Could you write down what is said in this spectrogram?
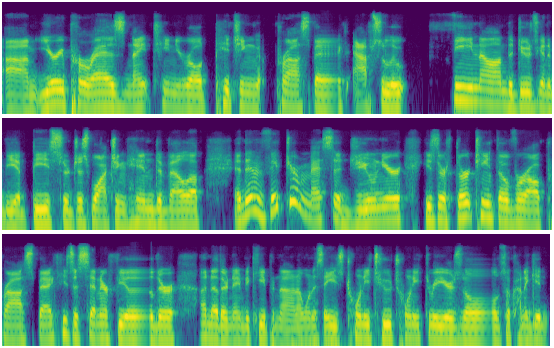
Um, Eury Perez, 19 year old pitching prospect, absolute phenom. The dude's going to be a beast. So just watching him develop. And then Victor Mesa Jr., he's their 13th overall prospect. He's a center fielder, another name to keep an eye on. I want to say he's 22, 23 years old. So kind of getting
